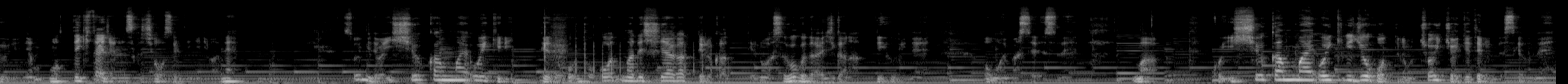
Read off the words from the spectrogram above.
ふうにね、持っていきたいじゃないですか、調整的にはね。そういう意味では1週間前追い切りってどこどこまで仕上がってるかっていうのがすごく大事かなっていうふうにね、思いましてですね。まあ、こう1週間前追い切り情報っていうのもちょいちょい出てるんですけどね、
